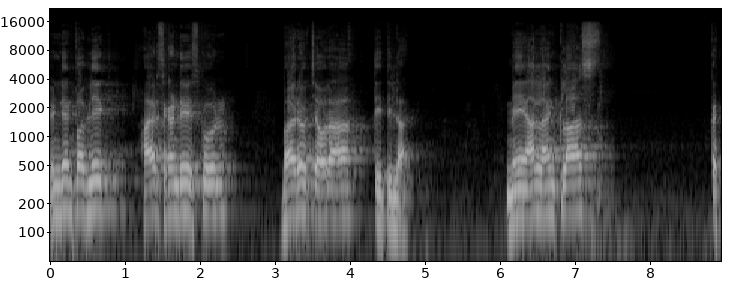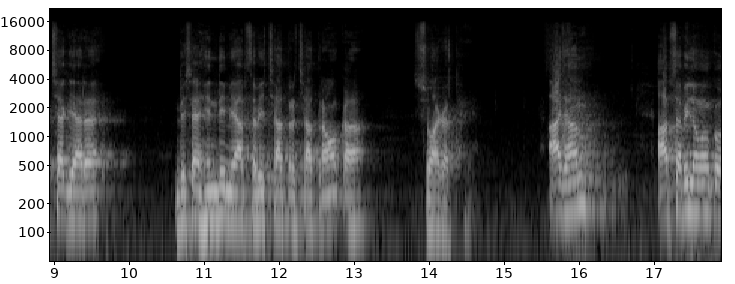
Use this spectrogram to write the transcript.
Indian public higher secondary school Bhairav Chauraha Titila में ऑनलाइन क्लास कक्षा ग्यारह, विषय हिंदी में आप सभी छात्र छात्राओं का स्वागत है। आज हम आप सभी लोगों को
